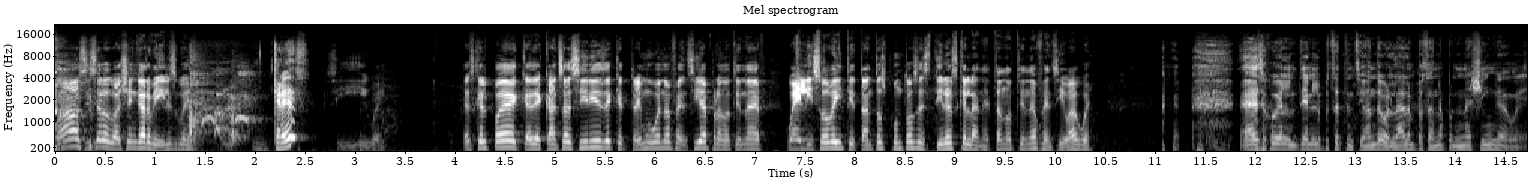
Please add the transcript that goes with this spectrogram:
No, sí se los va a chingar Bills, güey. ¿Crees? Sí, güey. Es que el puede que de Kansas City es de que trae muy buena ofensiva, pero no tiene. Güey, le hizo veintitantos puntos Steelers que la neta no tiene ofensiva, güey. A ese juego tiene, le puse atención de volar, le empezaron a poner una chinga, güey.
